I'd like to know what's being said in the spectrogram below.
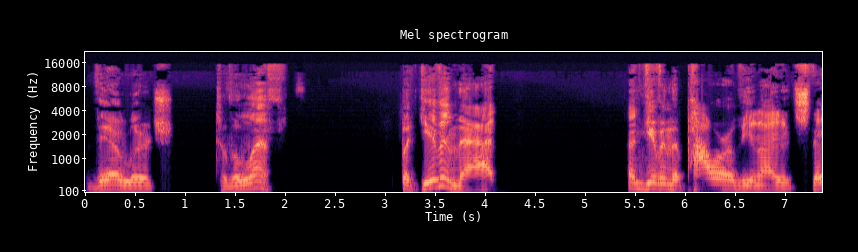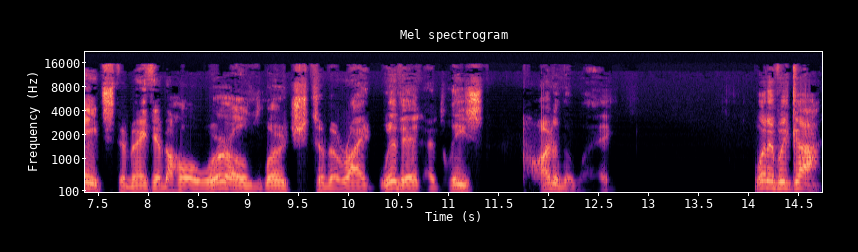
their lurch to the left. But given that, and given the power of the United States to make the whole world lurch to the right with it, at least part of the way, what have we got?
